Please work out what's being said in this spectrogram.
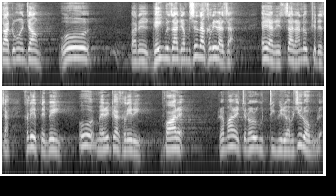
ကာတွန်းအကြောင်းဟိုဗါလေဂိမ်းဝစားကြမစင်တာကလေးတာစအဲ့ရတွေစာတန်လို့ဖြစ်တဲ့စားကလေးတင်ပင်းဟိုအမေရိကကလေးတွေဖွာတဲ့ဓမ္မတွေကျွန်တော်တို့ TV တွေမရှိတော့ဘူးတဲ့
